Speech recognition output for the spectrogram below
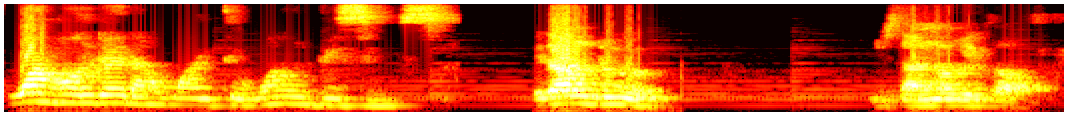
101 reasons. You don't do. Mr. Know It All.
